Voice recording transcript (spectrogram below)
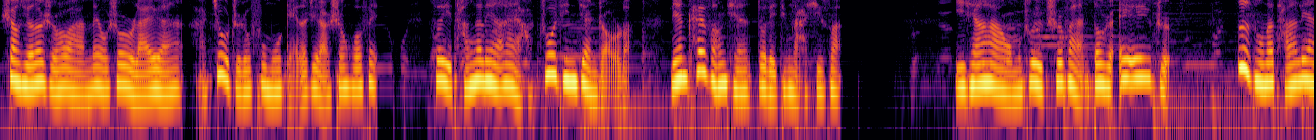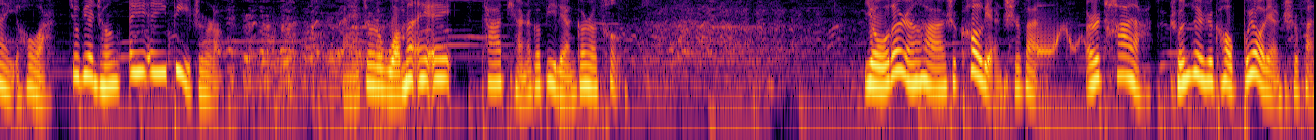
上学的时候啊，没有收入来源啊，就指着父母给的这点生活费，所以谈个恋爱啊，捉襟见肘的，连开房钱都得精打细算。以前哈，我们出去吃饭都是 A A 制，自从他谈了恋爱以后啊，就变成 A A B 制了。哎，就是我们 A A，他舔着个 B 脸跟着蹭。有的人哈是靠脸吃饭，而他呀，纯粹是靠不要脸吃饭。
